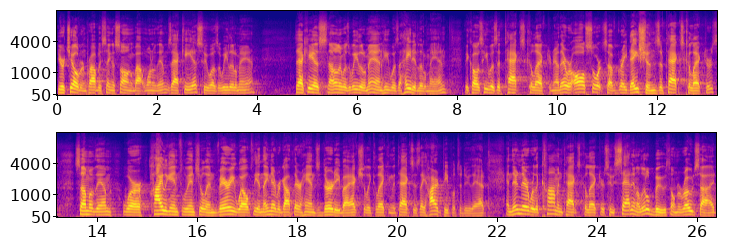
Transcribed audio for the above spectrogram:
Your children probably sing a song about one of them, Zacchaeus, who was a wee little man. Zacchaeus not only was a wee little man, he was a hated little man because he was a tax collector. Now, there were all sorts of gradations of tax collectors. Some of them were highly influential and very wealthy, and they never got their hands dirty by actually collecting the taxes. They hired people to do that. And then there were the common tax collectors who sat in a little booth on the roadside,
